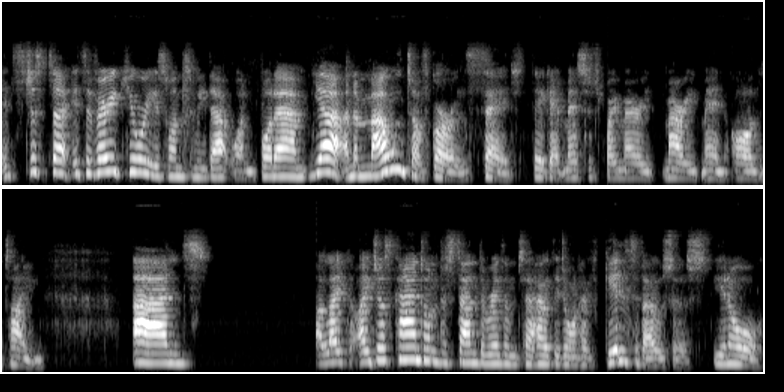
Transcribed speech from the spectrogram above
it's just a, it's a very curious one to me that one but um yeah an amount of girls said they get messaged by married married men all the time and uh, like I just can't understand the rhythm to how they don't have guilt about it, you know,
